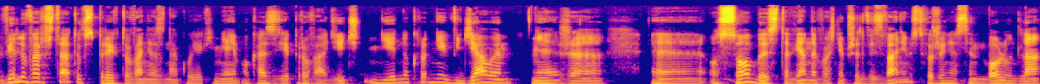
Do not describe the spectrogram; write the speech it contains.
wielu warsztatów z projektowania znaku, jakie miałem okazję prowadzić, niejednokrotnie widziałem, e, że e, osoby stawiane właśnie przed wyzwaniem stworzenia symbolu dla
